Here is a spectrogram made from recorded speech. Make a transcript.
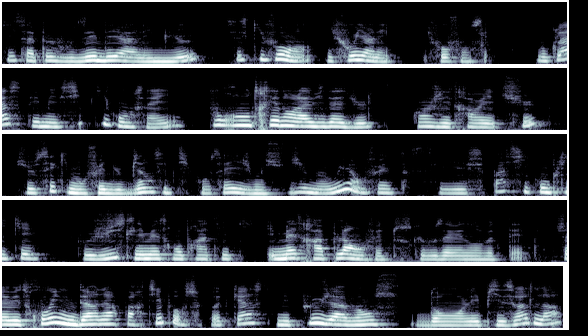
Si ça peut vous aider à aller mieux, c'est ce qu'il faut, hein. il faut y aller, il faut foncer. Donc là, c'était mes six petits conseils pour rentrer dans la vie d'adulte. Quand j'ai travaillé dessus, je sais qu'ils m'ont fait du bien ces petits conseils et je me suis dit, mais oui, en fait, c'est pas si compliqué. Il faut juste les mettre en pratique et mettre à plat en fait tout ce que vous avez dans votre tête. J'avais trouvé une dernière partie pour ce podcast, mais plus j'avance dans l'épisode là,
